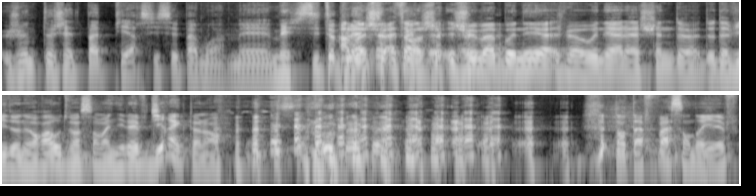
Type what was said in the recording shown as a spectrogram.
je ne te jette pas de pierre si c'est pas moi, mais, mais s'il te ah plaît. bah, je, attends, je, vais m'abonner, je vais m'abonner à la chaîne de, David Honora ou de Vincent Manilev direct alors. Dans ta face, Andriev.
